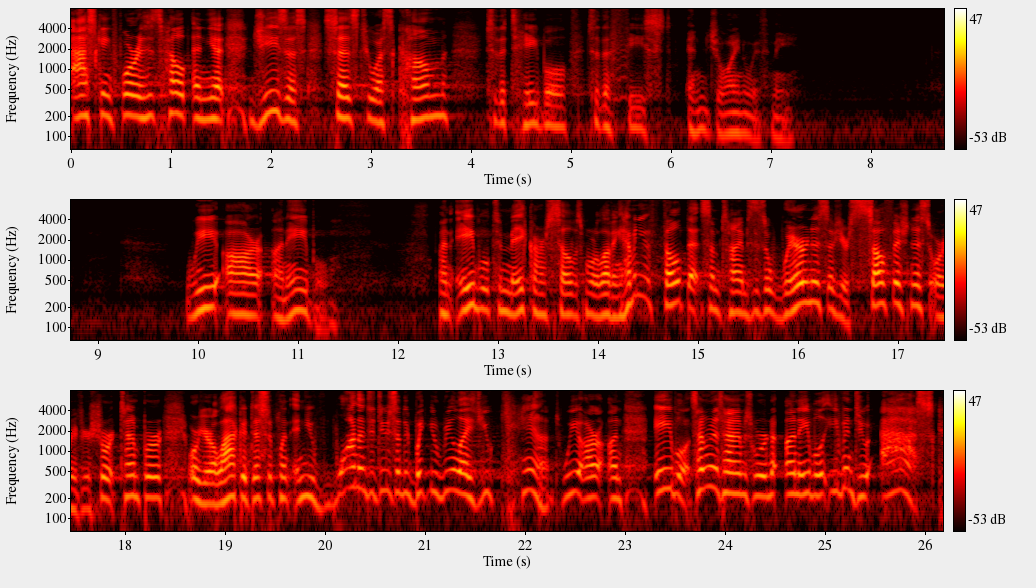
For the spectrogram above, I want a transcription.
asking for his help. And yet, Jesus says to us, Come to the table, to the feast, and join with me. We are unable, unable to make ourselves more loving. Haven't you felt that sometimes, this awareness of your selfishness or of your short temper or your lack of discipline, and you've wanted to do something, but you realize you can't? We are unable. Sometimes we're unable even to ask.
